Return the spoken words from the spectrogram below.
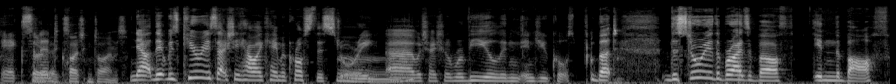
So Excellent. exciting times. Now, it was curious actually how I came across this story, Hmm. uh, which I shall reveal in, in due course. But the story of the brides of Bath in the Bath,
